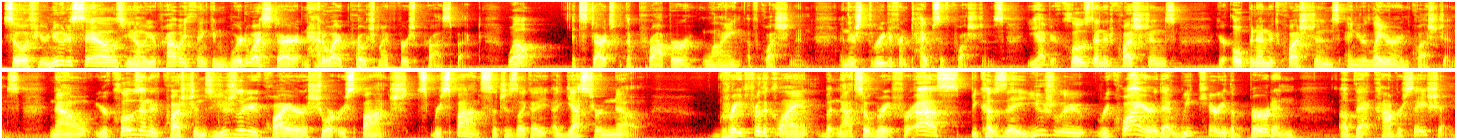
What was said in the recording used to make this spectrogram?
So if you're new to sales, you know you're probably thinking, where do I start and how do I approach my first prospect? Well, it starts with a proper line of questioning. And there's three different types of questions. You have your closed-ended questions, your open-ended questions, and your layering questions. Now, your closed-ended questions usually require a short response, response such as like a, a yes or no. Great for the client, but not so great for us because they usually require that we carry the burden of that conversation.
